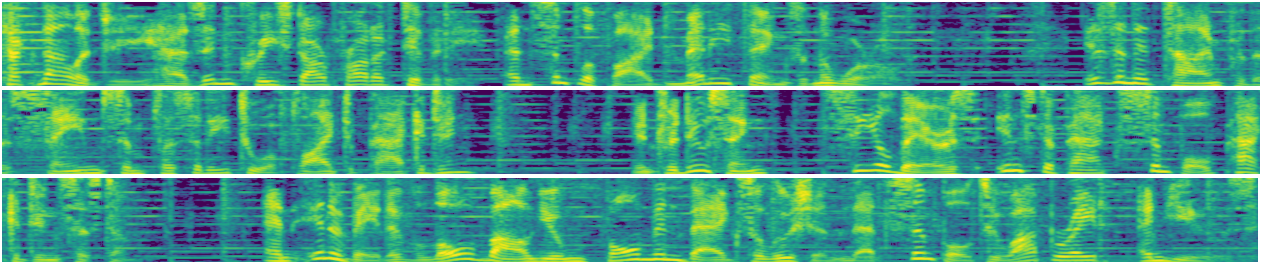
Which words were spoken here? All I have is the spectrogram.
Technology has increased our productivity and simplified many things in the world. Isn't it time for the same simplicity to apply to packaging? Introducing Sealed Air's Instapak Simple Packaging System, an innovative low-volume foam-in-bag solution that's simple to operate and use.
